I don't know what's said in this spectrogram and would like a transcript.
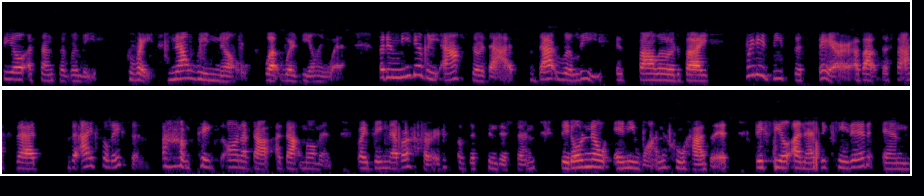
feel a sense of relief. great. Now we know what we're dealing with. But immediately after that, that relief is followed by pretty deep despair about the fact that the isolation um, takes on at that at that moment, right? They never heard of this condition. They don't know anyone who has it. They feel uneducated and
